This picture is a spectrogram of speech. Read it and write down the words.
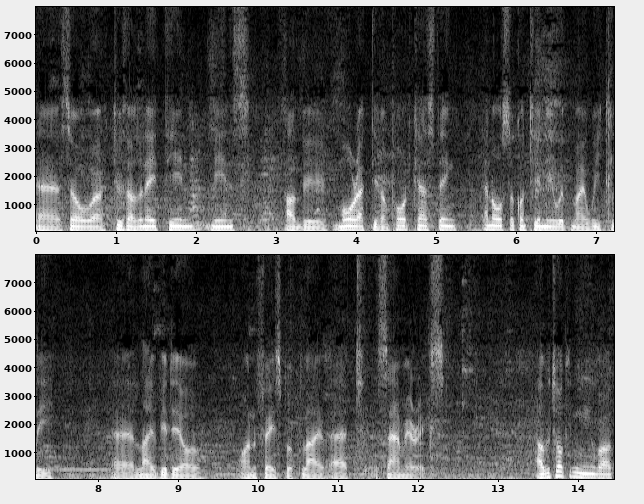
Uh, so uh, 2018 means I'll be more active on podcasting and also continue with my weekly uh, live video on Facebook Live at Sam Eriks. I'll be talking about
